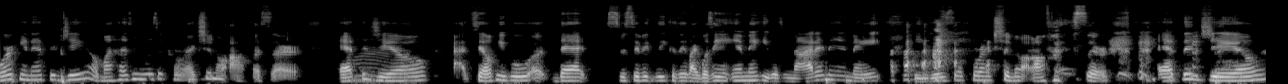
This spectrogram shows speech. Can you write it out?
working at the jail. My husband was a correctional officer at the jail. I tell people uh, that specifically because they're like, was he an inmate? He was not an inmate. He was a correctional officer at the jail.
